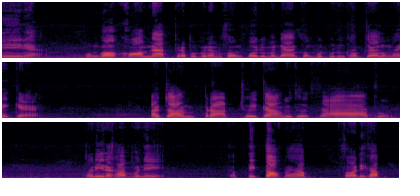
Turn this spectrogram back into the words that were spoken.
นี้เนี่ย ผมก็ขออำนาจพระพุทธธรรมสงฆ์โปรดบันดาลส่งบทบุญของข้าพเจ้าลงมาให้แก่ อาจารย์ปราดเฉยกลางด้วยเถิดสาธุเท่านี้นะครับ วันนี้กับ t ิ k t o k นะครับ สวัสดีครับ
